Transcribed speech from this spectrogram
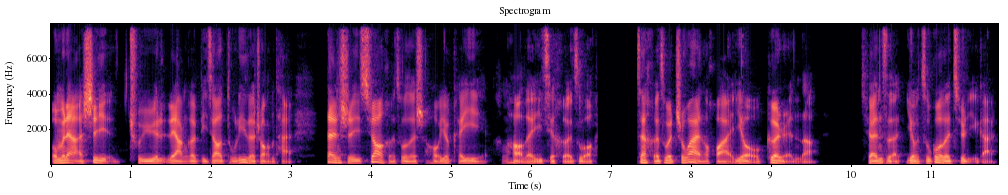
我们俩是处于两个比较独立的状态，但是需要合作的时候又可以很好的一起合作，在合作之外的话，又有个人的。圈子有足够的距离感，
